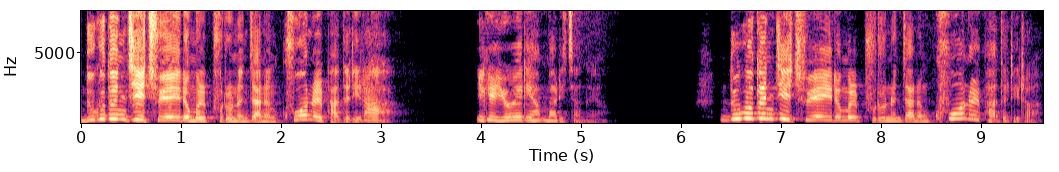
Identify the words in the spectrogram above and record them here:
누구든지 주의 이름을 부르는 자는 구원을 받으리라. 이게 요엘이 한 말이잖아요. 누구든지 주의 이름을 부르는 자는 구원을 받으리라.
